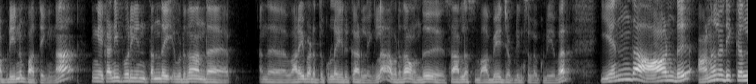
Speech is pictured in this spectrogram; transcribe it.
அப்படின்னு பார்த்தீங்கன்னா இங்கே கணிப்பொறியின் தந்தை இவர் தான் அந்த அந்த வரைபடத்துக்குள்ளே இருக்கார் இல்லைங்களா? அவர் தான் வந்து சார்லஸ் பாபேஜ் அப்படின்னு சொல்லக்கூடியவர். எந்த ஆண்டு அனலிட்டிக்கல்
